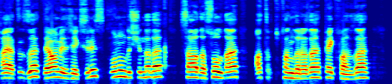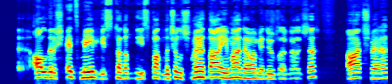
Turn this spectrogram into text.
hayatınıza devam edeceksiniz. Bunun dışında da sağda solda atıp tutanlara da pek fazla e, aldırış etmeyin. Biz kanıtlı ispatla çalışmaya daima devam ediyoruz arkadaşlar. Ağaç veren,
